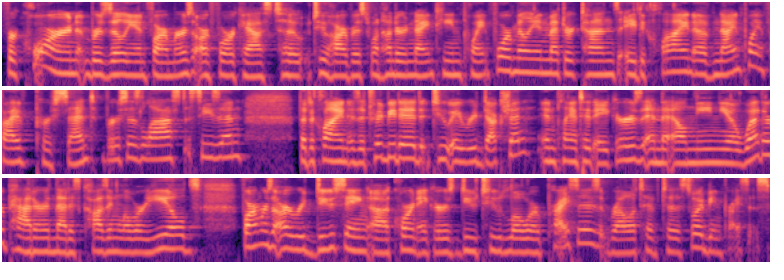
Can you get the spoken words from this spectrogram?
For corn, Brazilian farmers are forecast to, to harvest 119.4 million metric tons, a decline of 9.5% versus last season. The decline is attributed to a reduction in planted acres and the El Nino weather pattern that is causing lower yields. Farmers are reducing uh, corn acres due to lower prices relative to soybean prices.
